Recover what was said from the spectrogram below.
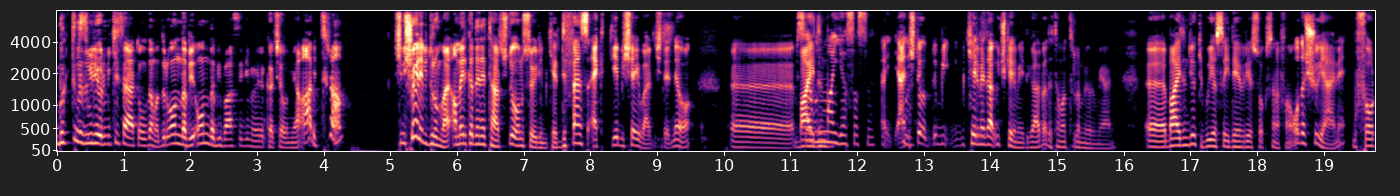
Bıktınız biliyorum iki saat oldu ama dur onu da bir onu da bir bahsedeyim öyle kaçalım ya. Abi Trump Şimdi şöyle bir durum var. Amerika'da ne tartışılıyor onu söyleyeyim bir kere. Defense Act diye bir şey var. İşte ne o? Ee, Biden Savunma yasası. yani Hı. işte bir, bir kelime daha üç kelimeydi galiba da tam hatırlamıyorum yani. Ee, Biden diyor ki bu yasayı devreye soksana falan. O da şu yani. Bu Ford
